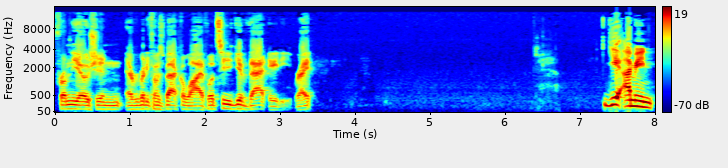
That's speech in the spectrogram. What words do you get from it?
from the ocean. Everybody comes back alive. Let's say you give that 80, right? Yeah, I mean,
